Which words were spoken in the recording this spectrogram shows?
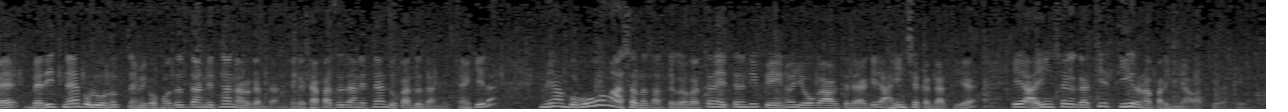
බැරිත් නැහැ පුළුවනුත් නැහැ. මේක හොඳද දන්නෙත් නැහැ නරකද දන්නෙත්. මේක සැපද දන්නෙත් නැහැ දුකද දන්නෙත් නැහැ කියලා මෙයා බොහෝම අසරණ තත්ත්වයකට ගත්තා. එතනදී පේන යෝගාවචරයාගේ අහිංසක ගතිය. ඒ අහිංසක ගතිය තීරණ පරිඥාවක් කියලා කියනවා.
